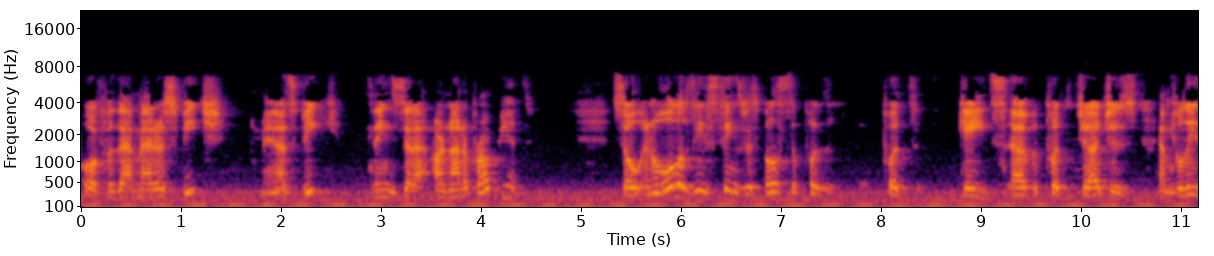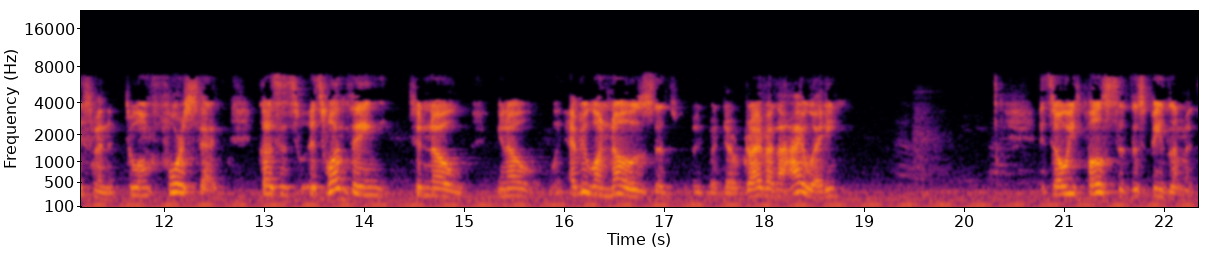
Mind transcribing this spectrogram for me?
or for that matter, speech. I may not speak things that are not appropriate. So, in all of these things, we're supposed to put put gates, uh, put judges and policemen to enforce that, because it's it's one thing to know, you know, everyone knows that when they drive on the highway, it's always posted the speed limit.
